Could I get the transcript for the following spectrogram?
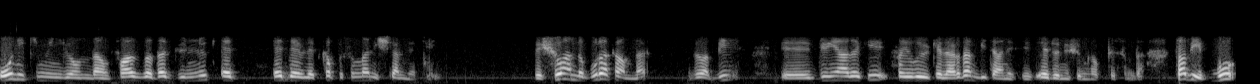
12 milyondan fazla da günlük e-devlet kapısından işlem yapıyor. Ve şu anda bu rakamlar biz e, dünyadaki sayılı ülkelerden bir tanesiyiz e-dönüşüm noktasında. Tabii bu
